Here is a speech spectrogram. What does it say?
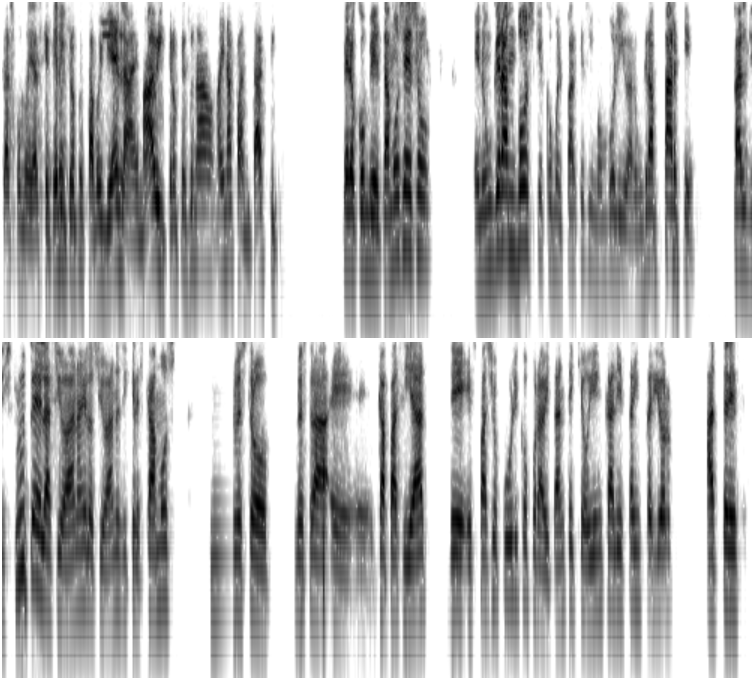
las comodidades que tienen. Creo que está muy bien. La de Mavi, creo que es una vaina fantástica. Pero convirtamos eso en un gran bosque como el Parque Simón Bolívar, un gran parque para el disfrute de las ciudadanas y los ciudadanos y crezcamos nuestra eh, eh, capacidad de espacio público por habitante que hoy en Cali está inferior a 3,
